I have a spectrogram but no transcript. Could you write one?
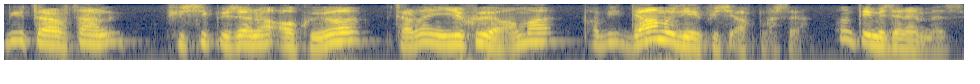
Bir taraftan pislik üzerine akıyor, bir taraftan yıkıyor ama tabi devam ediyor pislik akması. Onu temizlenemez.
